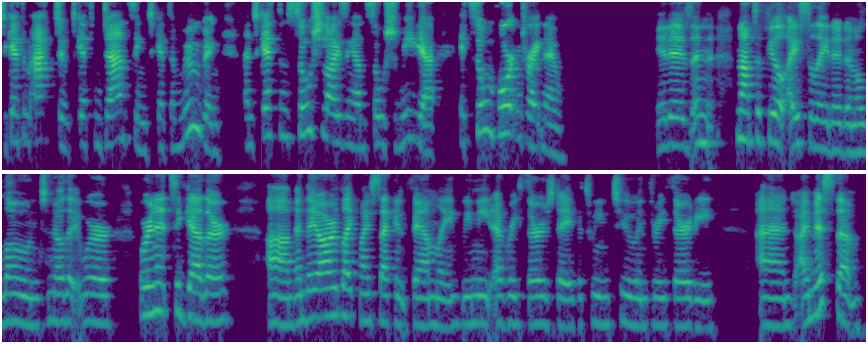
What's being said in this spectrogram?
to get them active, to get them dancing, to get them moving, and to get them socializing on social media, it's so important right now. It is, and not to feel isolated and alone. To know that we're we're in it together, um, and they are like my second family. We meet every Thursday between two and three thirty and I miss them.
